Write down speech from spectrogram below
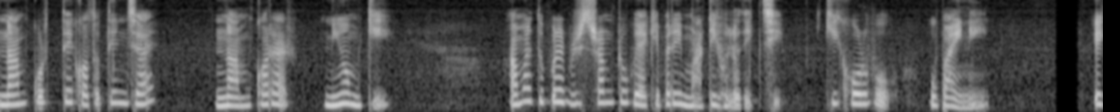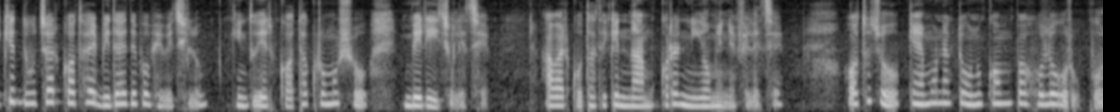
নাম করতে কতদিন যায়? নাম করার নিয়ম কি? আমার দুপুরের বিশ্রামটুকু একেবারেই মাটি হলো দেখছি। কি করব? উপায় নেই। একে দু চার কথায় বিদায় দেব ভেবেছিলুম, কিন্তু এর কথা ক্রমশ বেড়েই চলেছে। আবার কোথা থেকে নাম করার নিয়ম এনে ফেলেছে। অথচ কেমন একটা অনুকম্পা হলো ওর উপর।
